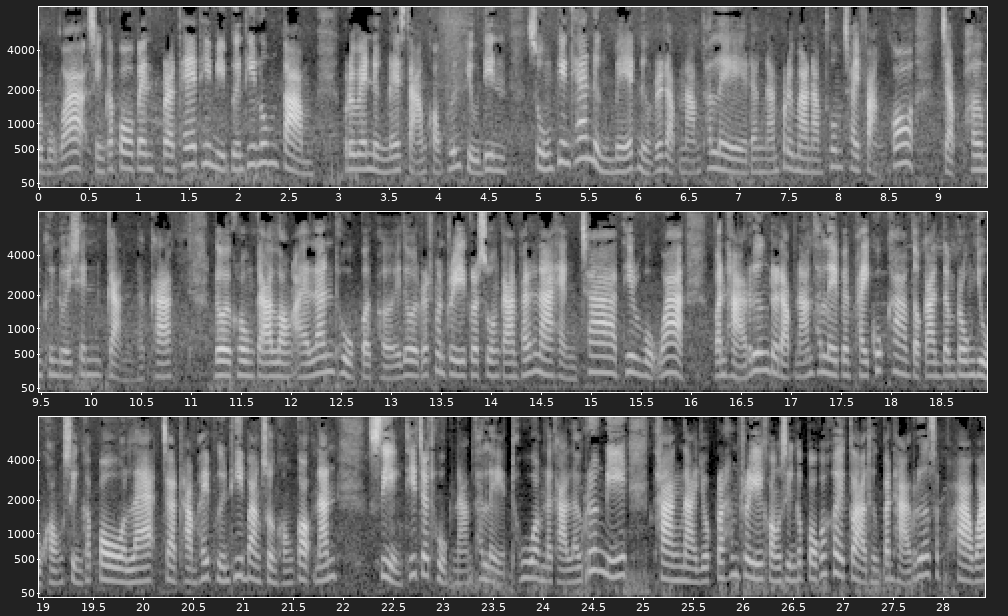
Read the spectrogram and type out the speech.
ระบุว่าสิงคโปร์เป็นประเทศที่มีพื้นที่ลุ่มต่ำบริเวณหนึ่งใน3ของพื้นผิวดิน สูงเพียงแค่ 1 เมตรเหนือระดับน้ำทะเล ดังนั้นปริมาณน้ำท่วมชายฝั่งก็จะเพิ่มขึ้นด้วยเช่นกันนะคะ โดยโครงการ Long Island ถูกเปิดเผย โดยรัฐมนตรีกระทรวงการพัฒนาแห่งชาติที่ระบุว่าปัญหาเรื่องระดับน้ำทะเลเป็นภัยคุกคามต่อการดำรงอยู่ของสิงคโปร์และจะทำให้พื้นที่บางส่วนของเกาะนั้น เสี่ยงที่จะถูกน้ำทะเลท่วมนะคะ แล้วเรื่องนี้ทางนายกรัฐมนตรีของสิงคโปร์ก็เคยกล่าวถึงปัญหาเรื่องสภาวะ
